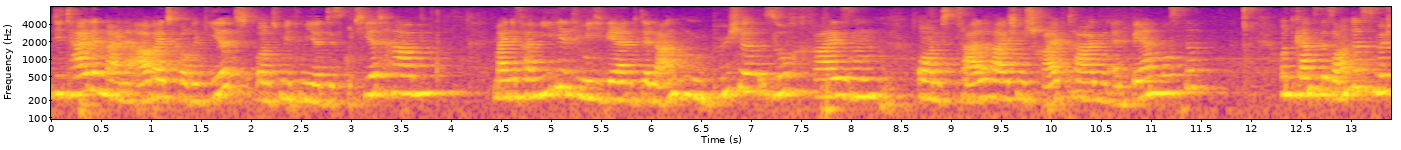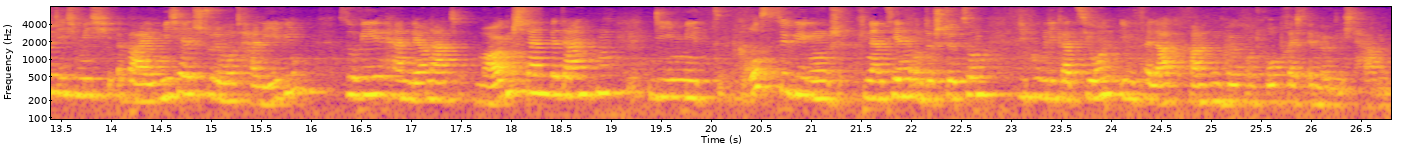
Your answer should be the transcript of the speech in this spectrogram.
die Teile meiner Arbeit korrigiert und mit mir diskutiert haben. Meine Familie, die mich während der langen Büchersuchreisen und zahlreichen Schreibtagen entbehren musste. Und ganz besonders möchte ich mich bei Michael Studemund-Halevi sowie Herrn Leonhard Morgenstern bedanken, die mit großzügigen finanziellen Unterstützung die Publikation im Verlag Vandenhoek und Ruprecht ermöglicht haben.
